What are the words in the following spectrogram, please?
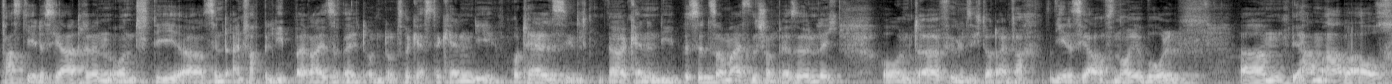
fast jedes Jahr drin und die äh, sind einfach beliebt bei Reisewelt und unsere Gäste kennen die Hotels, sie äh, kennen die Besitzer meistens schon persönlich und äh, fühlen sich dort einfach jedes Jahr aufs Neue wohl. Ähm, wir haben aber auch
